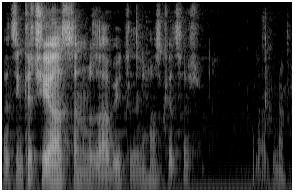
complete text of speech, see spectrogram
Բայց ինքը չի հասցնում զաբիտ լինի, հասկացար։ Լավ, լավ։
